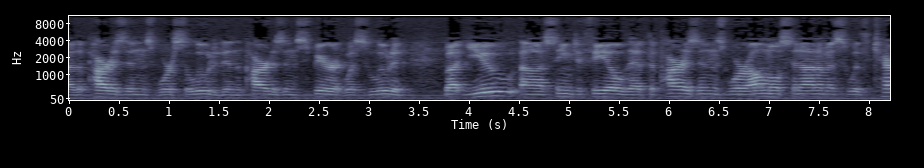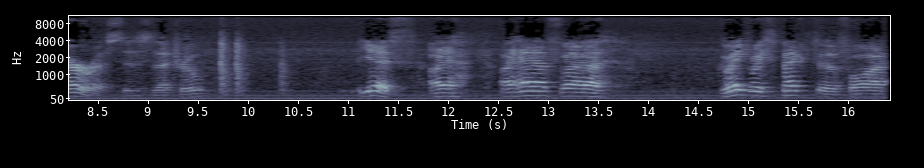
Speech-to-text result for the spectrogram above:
uh, the partisans were saluted and the partisan spirit was saluted. But you uh, seem to feel that the partisans were almost synonymous with terrorists. Is that true? Yes, I I have uh, great respect uh, for.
